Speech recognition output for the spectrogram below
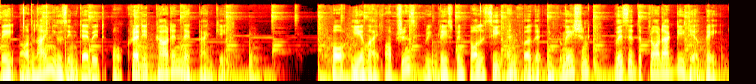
Pay online using debit or credit card and net banking. For EMI options, replacement policy and further information, visit the product detail page.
